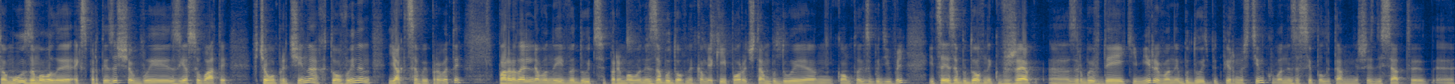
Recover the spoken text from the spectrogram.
Тому замовили експертизи, щоб ви з'ясувати, в чому причина, хто винен, як це виправити. Паралельно вони ведуть перемовини з забудовником, який поруч там будує комплекс будівель. І цей забудовник вже е, зробив деякі міри. Вони будують підпірну стінку, вони засипали там 60, е, е,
